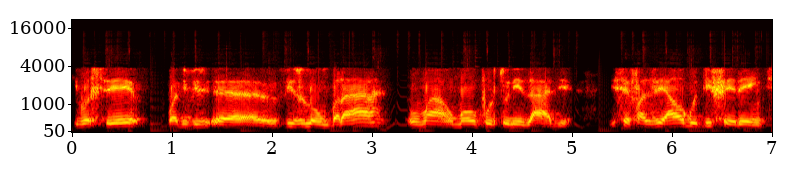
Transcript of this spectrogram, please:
que você pode é, vislumbrar uma, uma oportunidade e você fazer algo diferente.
